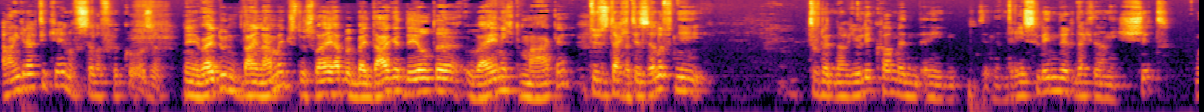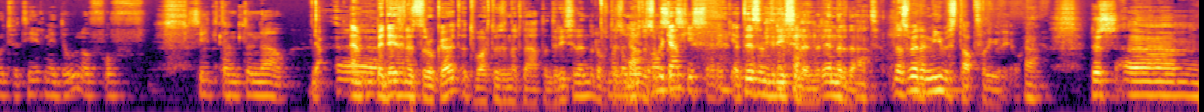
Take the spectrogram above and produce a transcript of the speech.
aangeraakt gekregen of zelf gekozen? Nee, wij doen dynamics, dus wij hebben bij dat gedeelte weinig te maken. Dus dacht je zelf niet, toen het naar jullie kwam in, in, in een driecilinder, dacht je dan niet, shit, moeten we het hiermee doen? Of, of zie ik het dan te nauw? Ja, en bij deze is het er ook uit. Het wordt dus inderdaad een driecilinder, of het is ondertussen bekend. gisteren. Het is een driecilinder, inderdaad. Dat is weer een nieuwe stap voor jullie ook. Ja. Dus ehm,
